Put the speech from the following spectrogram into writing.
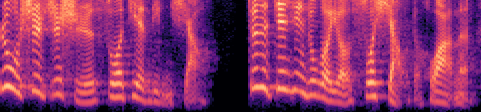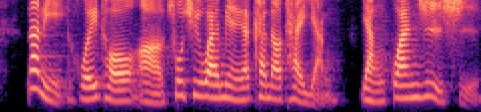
入世之时缩见定晓，就是见性如果有缩小的话呢，那你回头啊出去外面要看到太阳，仰观日时，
